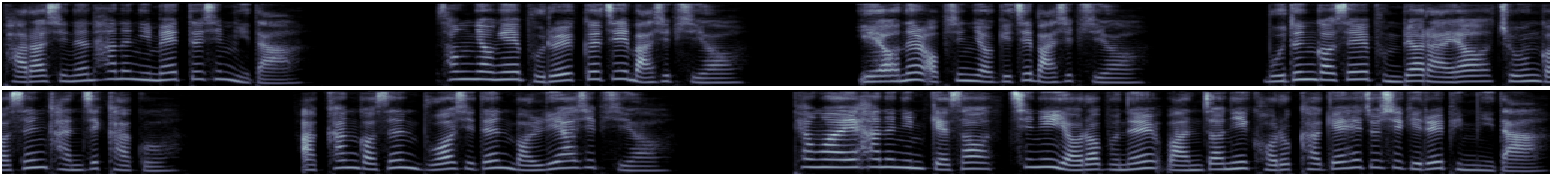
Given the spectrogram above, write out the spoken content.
바라시는 하느님의 뜻입니다. 성령의 불을 끄지 마십시오. 예언을 업신여기지 마십시오. 모든 것을 분별하여 좋은 것은 간직하고 악한 것은 무엇이든 멀리 하십시오. 평화의 하느님께서 친히 여러분을 완전히 거룩하게 해주시기를 빕니다.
